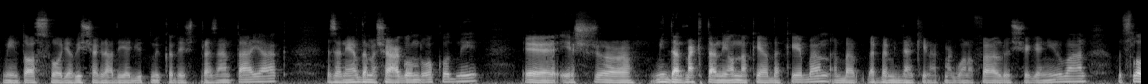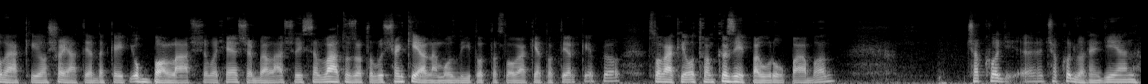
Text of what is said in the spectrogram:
mint az, hogy a visegrádi együttműködést prezentálják. Ezen érdemes elgondolkodni, e, és e, mindent megtenni annak érdekében, ebben, ebben mindenkinek megvan a felelőssége nyilván, hogy Szlovákia a saját érdekeit jobban lássa, vagy helyesebben lássa, hiszen változatlanul senki el nem mozdította Szlovákiát a térképről. Szlovákia ott van Közép-Európában, csak hogy, csak hogy van egy ilyen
